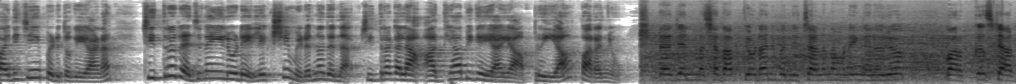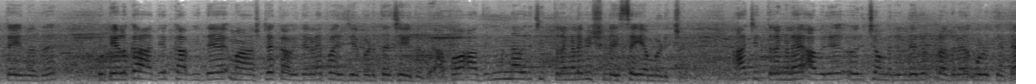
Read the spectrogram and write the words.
പരിചയപ്പെടുത്തുകയാണ് ചിത്രരചനയിലൂടെ ലക്ഷ്യമിടുന്നതെന്ന് ചിത്രകല അധ്യാപികയായ പ്രിയ പറഞ്ഞു. യുടെ ജന്മശതാബ്ദിയോടനുബന്ധിച്ചാണ് നമ്മൾ ഇങ്ങനെ ഒരു വർക്ക് സ്റ്റാർട്ട് ചെയ്യുന്നത്. കുട്ടികൾക്ക് ആദ്യം കവിത മാസ്റ്റർ കവിതകളെ പരിചയപ്പെടുത്തുക ചെയ്തത്. അപ്പോൾ അതിൽ നിന്ന് അവർ ചിത്രങ്ങളെ വിഷ്വലൈസ് ചെയ്യാൻ പഠിച്ചു. ആ ചിത്രങ്ങളെ അവർ ഒരു ചുമരിന്റെ ഒരു പ്രതലം കൊടുത്തിട്ട്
